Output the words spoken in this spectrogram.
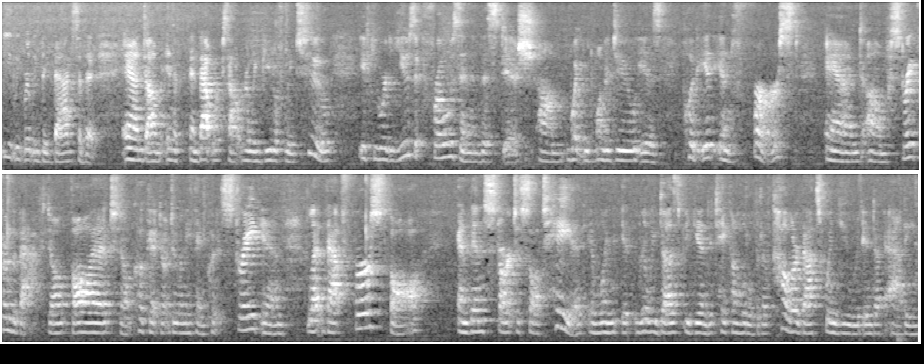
really, really big bags of it. And, um, and, and that works out really beautifully too. If you were to use it frozen in this dish, um, what you'd want to do is put it in first and um, straight from the back. Don't thaw it, don't cook it, don't do anything. Put it straight in. Let that first thaw and then start to saute it. And when it really does begin to take on a little bit of color, that's when you would end up adding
